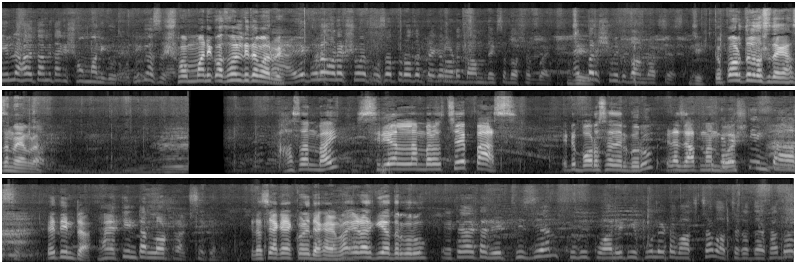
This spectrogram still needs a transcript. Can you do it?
নিলে হয়তো আমি তাকে সম্মানই করব ঠিক আছে? সম্মানী কথা বলে দিতে পারবে। হ্যাঁ এগুলো অনেক সময় পঁচাত্তর হাজার টাকার ওটা দাম দেখছে দর্শক ভাই। একবারে সীমিত দাম রাখছে। জি তো পরতলে দর্শক দেখা হাসান ভাই আমরা। হাসান ভাই সিরিয়াল নাম্বার হচ্ছে পাঁচ। বড় সাইজের গরু এটা জাতমান বয়স। তিনটা আছে। এই তিনটা? হ্যাঁ তিনটা লট রাখছে এখানে। এটা এক এক করে দেখাই আমরা। এটা কি আদর গরু? এটা একটা রেড ফিজিয়ান খুবই কোয়ালিটি ফুল একটা বাচ্চা বাচ্চাটা দেখা দাও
